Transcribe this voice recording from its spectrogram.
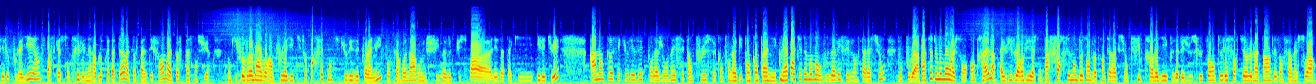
c'est le poulailler, hein, parce qu'elles sont très vulnérables aux prédateurs, elles peuvent pas se défendre, elles peuvent pas s'enfuir. Donc il faut vraiment avoir un poulailler qui soit parfaitement sécurisé pour la nuit, pour qu'un renard ou une fine ne puisse pas euh, les attaquer et les tuer. Un enclos sécurisé pour la journée, c'est un plus quand on habite en campagne. Mais à partir du moment où vous avez ces installations, vous pouvez, à partir du moment où elles sont entre elles, elles vivent leur vie, elles n'ont pas forcément besoin de votre interaction. Si vous travaillez et que vous avez juste le temps de les sortir le matin, de les enfermer le soir,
